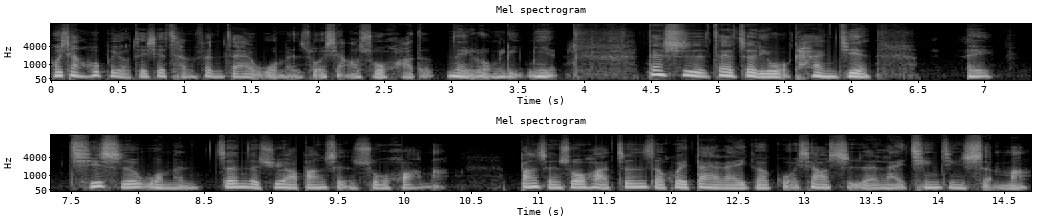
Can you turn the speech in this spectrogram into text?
我想会不会有这些成分在我们所想要说话的内容里面？但是在这里我看见，哎，其实我们真的需要帮神说话吗？帮神说话真的会带来一个果效，使人来亲近神吗？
